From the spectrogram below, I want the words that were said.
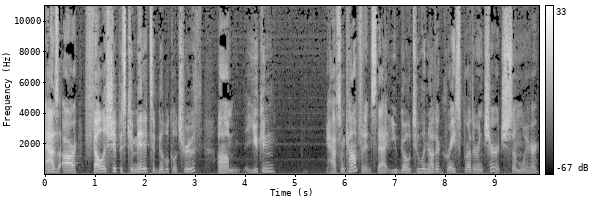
as our fellowship is committed to biblical truth, um, you can have some confidence that you go to another Grace Brethren church somewhere,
